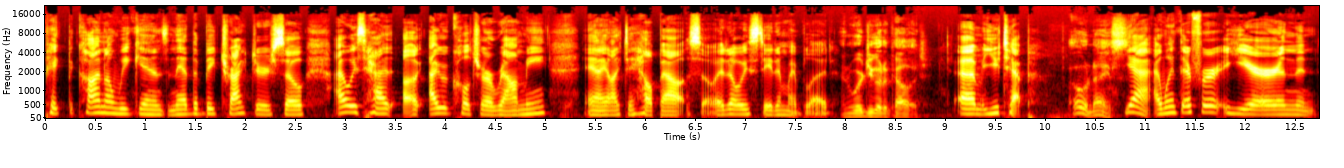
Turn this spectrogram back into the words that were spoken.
picked the cotton on weekends, and they had the big tractors. So I always had uh, agriculture around me, and I like to help out. So it always stayed in my blood. And where'd you go to college? Um, UTEP. Oh, nice. Yeah, I went there for a year and then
